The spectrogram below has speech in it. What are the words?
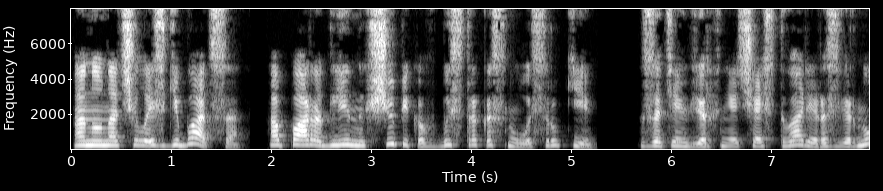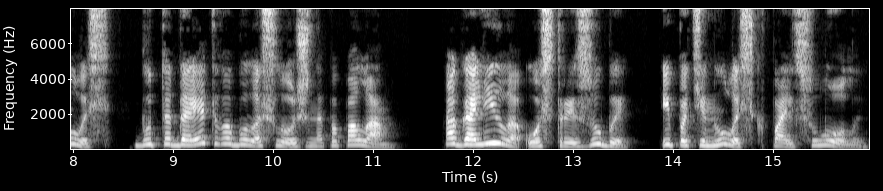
оно начало изгибаться, а пара длинных щупиков быстро коснулась руки. Затем верхняя часть твари развернулась, будто до этого была сложена пополам, оголила острые зубы и потянулась к пальцу Лолы.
